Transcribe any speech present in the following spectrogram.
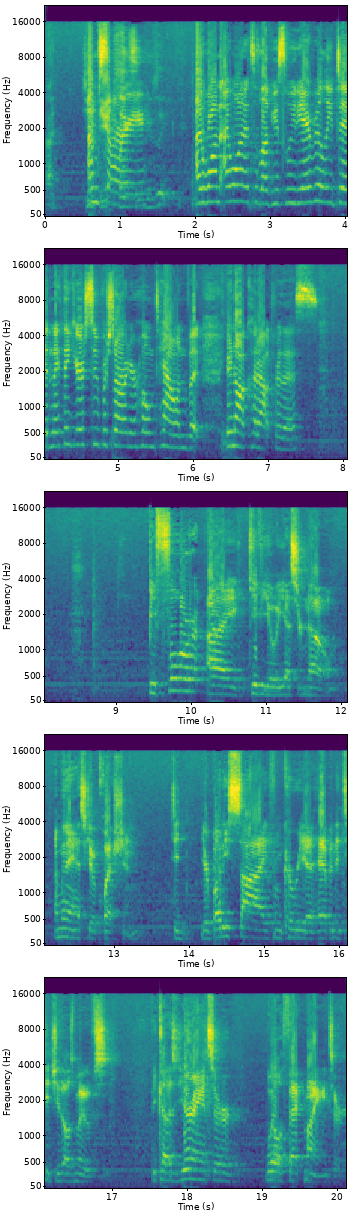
I Do you I'm dance? sorry. music. I want, I wanted to love you, sweetie. I really did, and I think you're a superstar in your hometown, but you're not cut out for this. Before I give you a yes or no, I'm going to ask you a question. Did your buddy Psy from Korea happen to teach you those moves? Because your answer will affect my answer.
